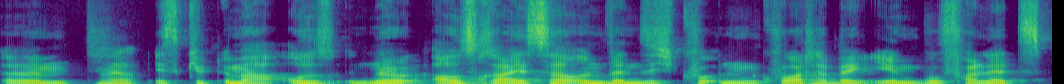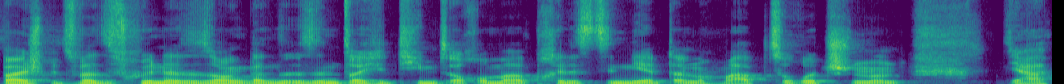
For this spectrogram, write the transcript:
ähm, Ja. es gibt immer Aus, ne, Ausreißer und wenn sich ein Quarterback irgendwo verletzt, beispielsweise früh in der Saison, dann sind solche Teams auch immer prädestiniert, dann nochmal abzurutschen. Und ja,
